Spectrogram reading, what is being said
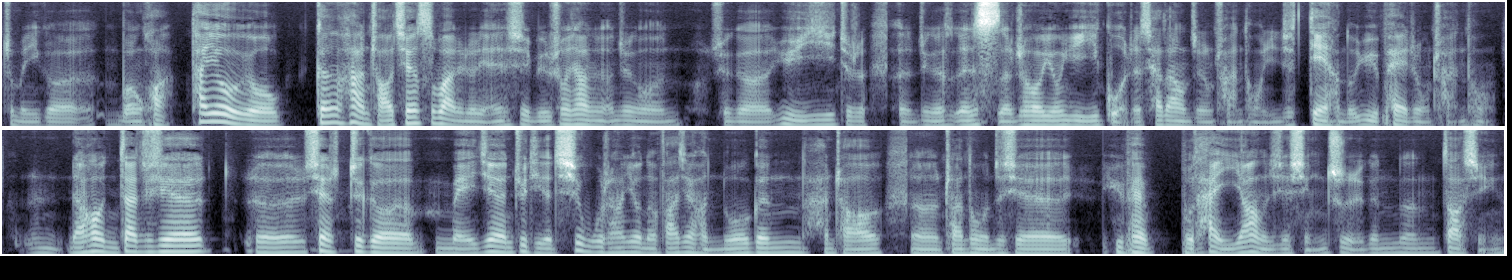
这么一个文化，它又有跟汉朝千丝万缕的联系，比如说像这种这个御衣，就是呃这个人死了之后用御衣裹着下葬这种传统，以及垫很多玉佩这种传统。嗯，然后你在这些呃现这个每一件具体的器物上，又能发现很多跟汉朝嗯、呃传统这些玉佩不太一样的这些形制跟造型。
